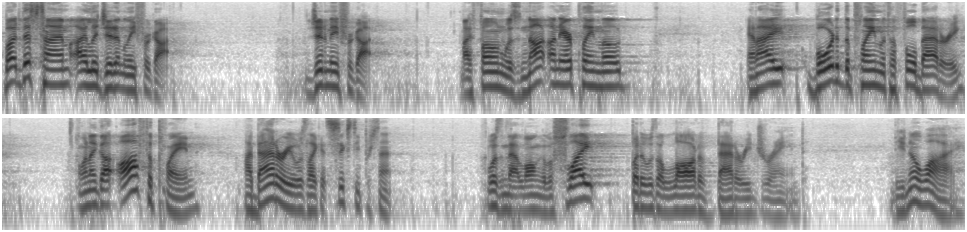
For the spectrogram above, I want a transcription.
But this time, I legitimately forgot. legitimately forgot. My phone was not on airplane mode, and I boarded the plane with a full battery. When I got off the plane, my battery was like at 60%. It wasn't that long of a flight, but it was a lot of battery drained. Do you know why?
